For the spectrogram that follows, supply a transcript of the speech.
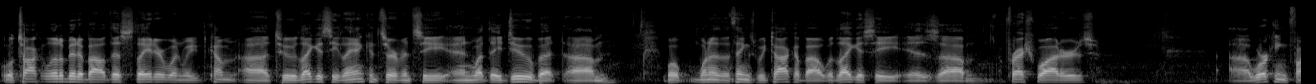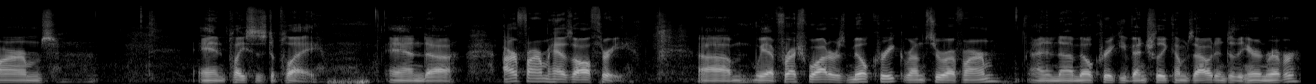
We'll talk a little bit about this later when we come uh, to Legacy Land Conservancy and what they do, but um, well, one of the things we talk about with legacy is um, freshwaters, uh, working farms, and places to play. And uh, our farm has all three. Um, we have freshwaters. Mill Creek runs through our farm, and uh, Mill Creek eventually comes out into the Huron River.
